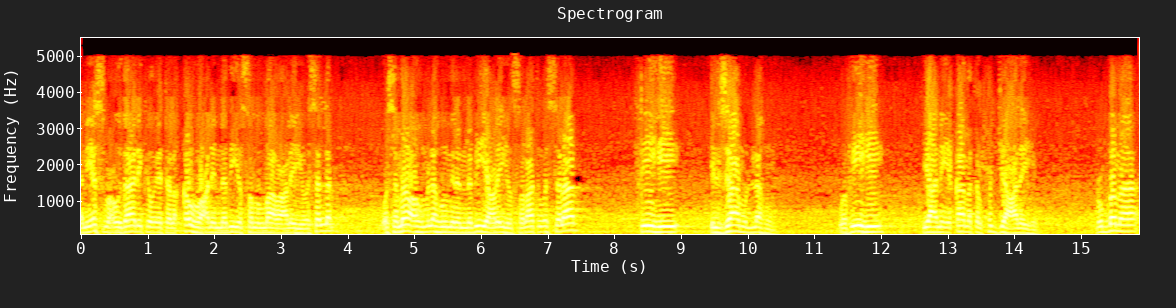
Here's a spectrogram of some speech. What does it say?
أن يسمعوا ذلك ويتلقوه عن النبي صلى الله عليه وسلم وسماعهم له من النبي عليه الصلاة والسلام فيه إلزام لهم وفيه يعني إقامة الحجة عليهم. ربما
